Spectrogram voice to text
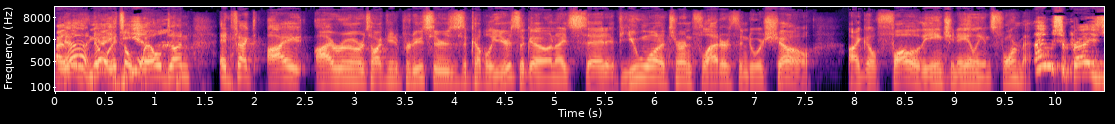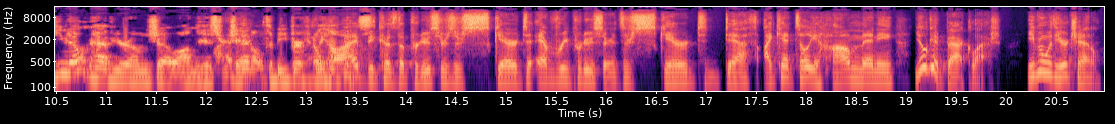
I yeah, no, idea. it's a well done. In fact, I I remember talking to producers a couple of years ago, and I said, if you want to turn Flat Earth into a show, I go follow the Ancient Aliens format. I'm surprised you don't have your own show on the History Channel. To be perfectly you know honest, why? Because the producers are scared to every producer. They're scared to death. I can't tell you how many. You'll get backlash, even with your channel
